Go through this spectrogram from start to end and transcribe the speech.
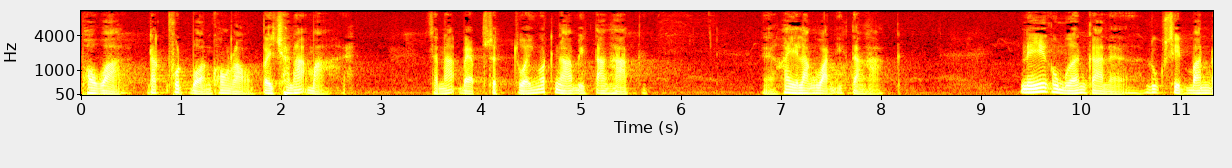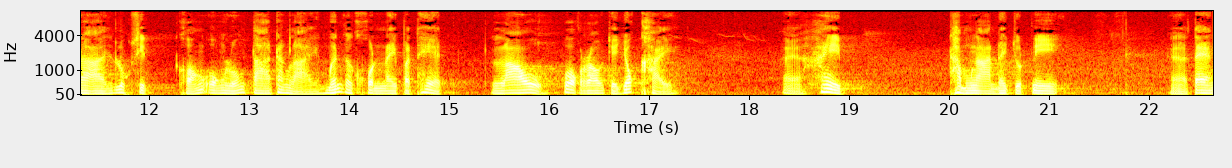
เพราะว่านักฟุตบอลของเราไปชนะมา ชนะแบบสวยงดงามอีกต่างหาก ให้รางวัลอีกต่างหาก นี้ก็เหมือนกันลูกศิษย์บรรดา ลูกศิษย์ขององค์หลวงตาทั้งหลาย เหมือนกับคนในประเทศ เราพวกเราจะยกไข่ให้ทำงานในจุดนี้ แต่ง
